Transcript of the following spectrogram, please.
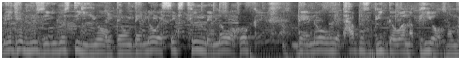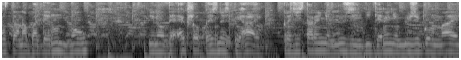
making music with studio. They, they know a 16, they know a hook, they know the type of beat they wanna be on. But they don't know you know the actual business behind registering your music you getting your music online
